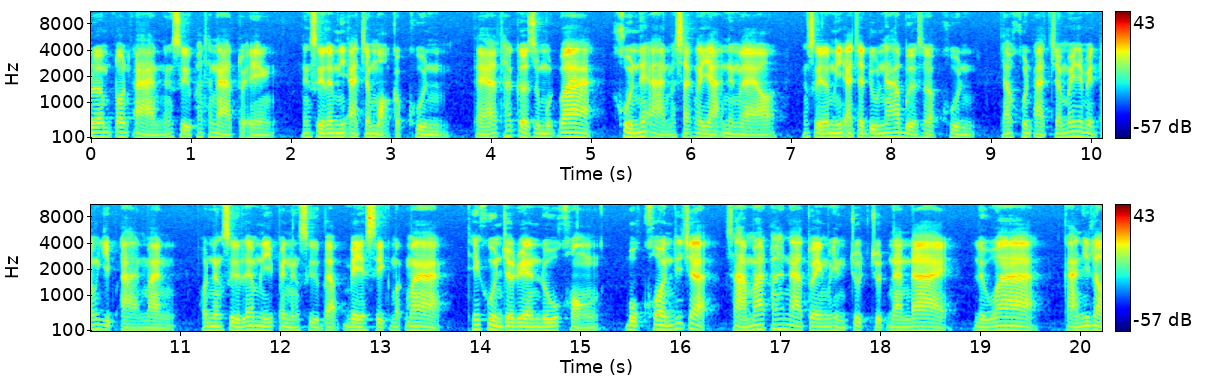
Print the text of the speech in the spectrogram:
เริ่มต้นอ่านหนังสือพัฒนาตัวเอง หนังสือเล่มนี้อาจจะเหมาะกับคุณ แต่ถ้าเกิดสมมติว่าคุณได้อ่านมาสักระยะหนึ่งแล้ว หนังสือเล่มนี้อาจจะดูน่าเบื่อสำหรับคุณ แล้วคุณอาจจะไม่จำเป็นต้องหยิบอ่านมัน เพราะหนังสือเล่มนี้เป็นหนังสือแบบเบสิกมากๆ ที่คุณจะเรียนรู้ของ บุคคลที่จะสามารถพัฒนาตัวเองไปถึงจุดจุดนั้นได้ หรือว่าการที่เรา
